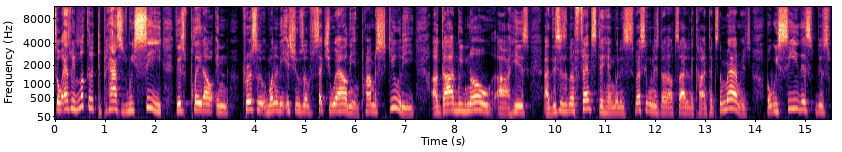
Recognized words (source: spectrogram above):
So as we look at the passage, we see this played out in First, one of the issues of sexuality and promiscuity, uh, God, we know uh, his, uh, this is an offense to him, when especially when it's done outside of the context of marriage. But we see this, this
